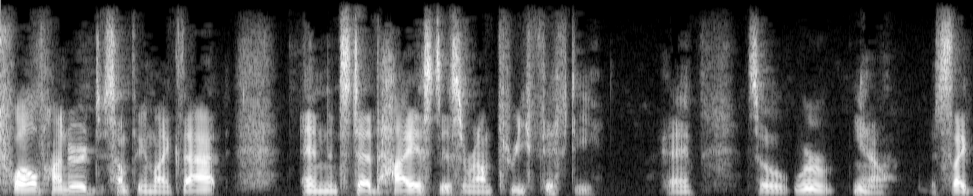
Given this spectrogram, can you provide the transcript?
1200, something like that. And instead, the highest is around 350. Okay, so we're, you know, it's like,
